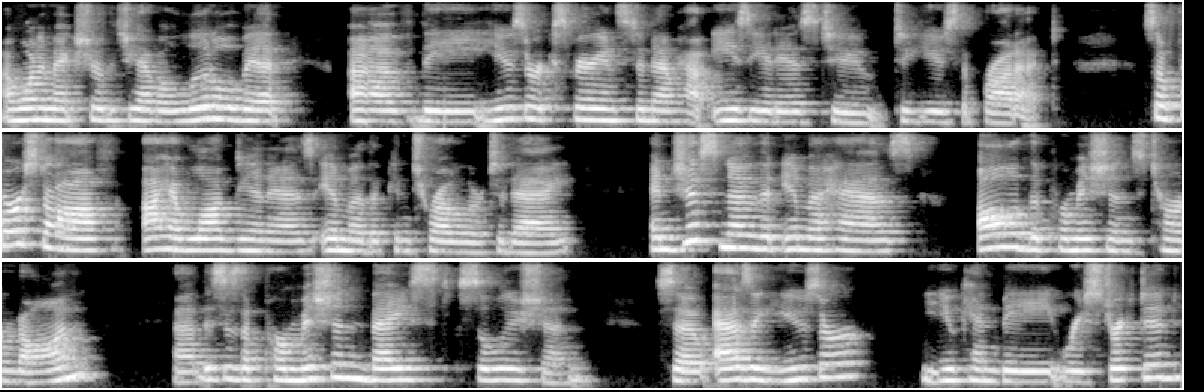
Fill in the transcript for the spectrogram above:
I want to make sure that you have a little bit of the user experience to know how easy it is to, to use the product. So first off, I have logged in as Emma, the controller today. And just know that Emma has all of the permissions turned on. Uh, this is a permission-based solution. So as a user, you can be restricted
